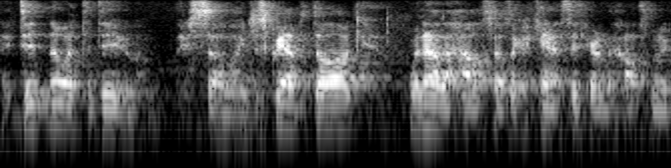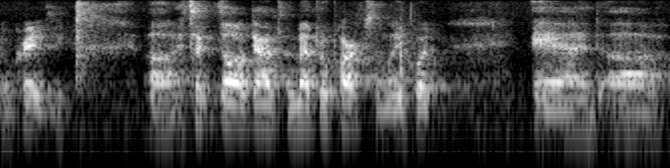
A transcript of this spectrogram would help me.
I didn't know what to do. So I just grabbed the dog, went out of the house. I was like, I can't sit here in the house. I'm gonna go crazy. Uh, I took the dog down to the Metro Parks in Lakewood, and uh,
